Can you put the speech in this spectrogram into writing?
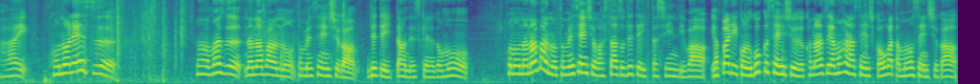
はいこのレース、まあ、まず7番の止め選手が出ていったんですけれどもこの7番の止め選手がスタート出ていった心理はやっぱりこの動く選手必ず山原選手か尾形真央選手が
